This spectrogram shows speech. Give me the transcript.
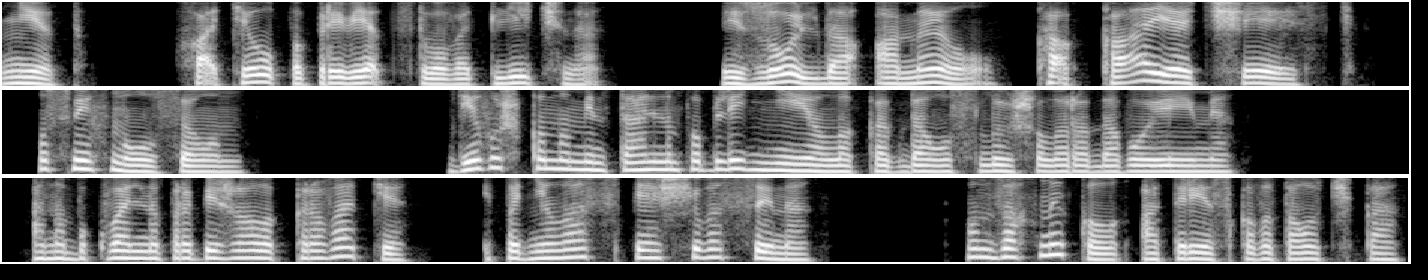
«Нет, хотел поприветствовать лично. Изольда Амел, какая честь!» — усмехнулся он. Девушка моментально побледнела, когда услышала родовое имя. Она буквально пробежала к кровати и подняла спящего сына. Он захныкал от резкого толчка,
